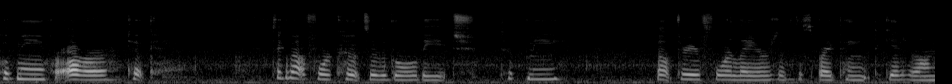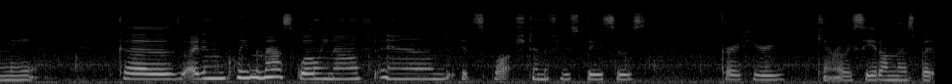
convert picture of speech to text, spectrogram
Took me forever. Took took about four coats of the gold each. Took me about three or four layers of the spray paint to get it on neat because I didn't clean the mask well enough and it splotched in a few spaces. Right here, you can't really see it on this, but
